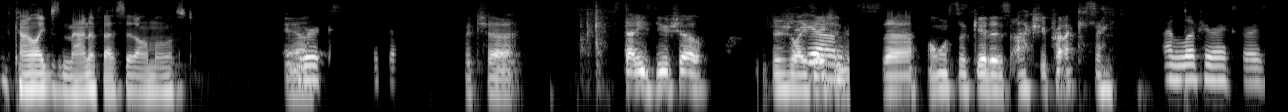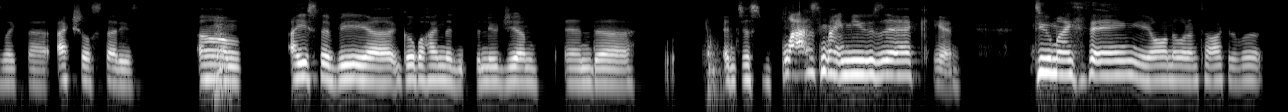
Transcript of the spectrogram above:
It's kind of like just manifest it almost. It Yeah. works. It does. Which uh, studies do show visualization Yeah. is uh, almost as good as actually practicing. I love hearing stories like that. Actual studies. Um, I used to be uh, go behind the, the new gym and uh, and just blast my music and do my thing. You all know what I'm talking about.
